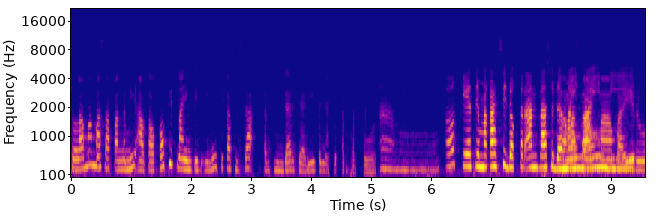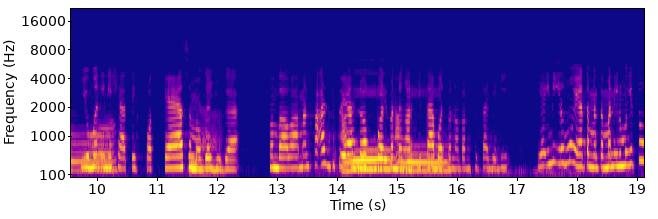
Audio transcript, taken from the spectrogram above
selama masa pandemi atau COVID-19 ini kita bisa terhindar dari penyakit tersebut. Amin. Oke, terima kasih Dokter Anta sudah main-main Mbak di Irul. Human Initiative Podcast. Semoga Iya. juga membawa manfaat gitu ya, Dok, buat Amin, pendengar kita, buat amin. penonton kita. Jadi ya ini ilmu ya, teman-teman. Ilmu itu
